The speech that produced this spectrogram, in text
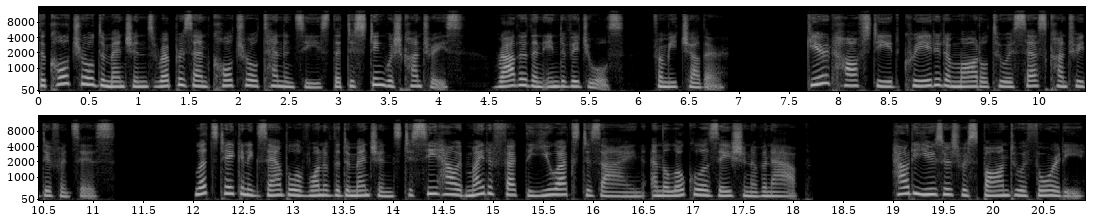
The cultural dimensions represent cultural tendencies that distinguish countries, rather than individuals, from each other. Geert Hofstede created a model to assess country differences. Let's take an example of one of the dimensions to see how it might affect the UX design and the localization of an app. How do users respond to authority?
